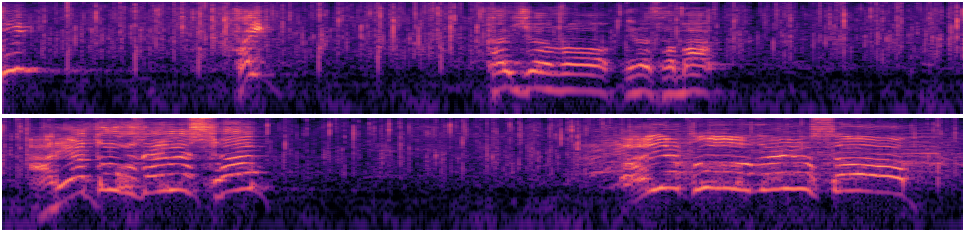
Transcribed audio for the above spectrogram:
はい。会場の皆様ありがとうございました。ありがとうございました。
